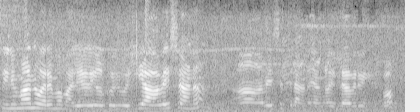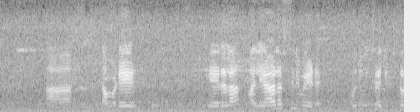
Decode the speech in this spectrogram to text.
സിനിമ എന്ന് പറയുമ്പോൾ മലയാളികൾക്ക് ഒരു വലിയ ആവേശമാണ്. ആ ആവേശത്തിലാണ് ഞങ്ങൾ എല്ലാവരും ഇപ്പോൾ നമ്മുടെ കേരള മലയാള സിനിമയുടെ ഒരു ചരിത്ര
